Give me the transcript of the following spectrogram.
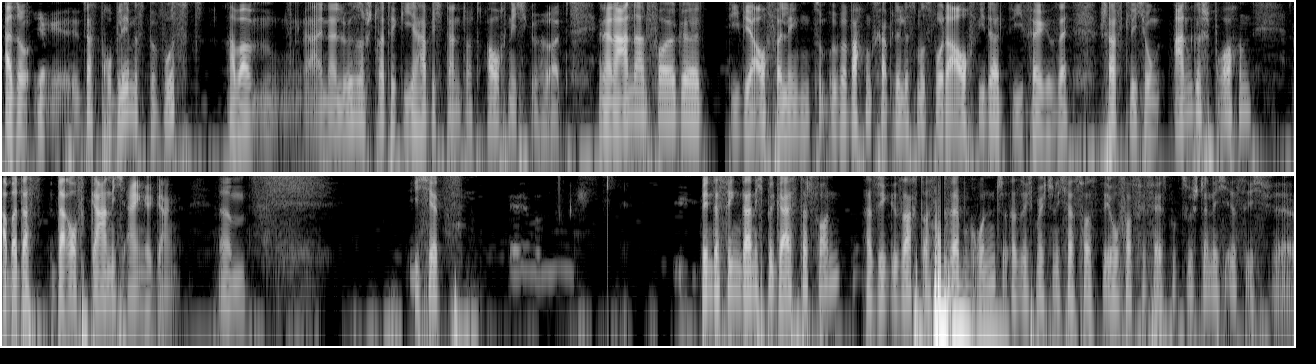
also, Ja. äh, das Problem ist bewusst, aber mm, eine Lösungsstrategie habe ich dann dort auch nicht gehört. In einer anderen Folge, die wir auch verlinken zum Überwachungskapitalismus, wurde auch wieder die Vergesellschaftlichung angesprochen, aber das darauf gar nicht eingegangen. Ähm, ich jetzt bin deswegen da nicht begeistert von. Also wie gesagt, aus demselben Grund. Also ich möchte nicht, dass Horst Seehofer für Facebook zuständig ist. Ich, äh,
